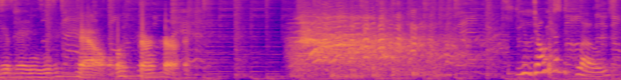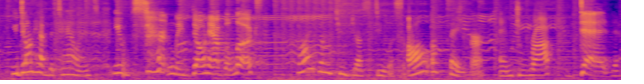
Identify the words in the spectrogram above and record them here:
living hell for her. You don't have the clothes, you don't have the talent, you certainly don't have the looks. Why don't you just do us all a favor and drop dead?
